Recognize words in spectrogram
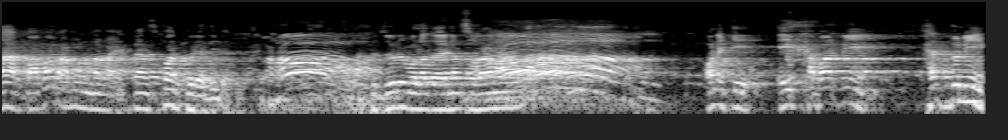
তার বাবার আমল নামায় ট্রান্সফার করে একটু জোরে বলা যায় না, সুবহানাল্লাহ। অনেকে এই খাবার নিয়ে, খাদ্য নিয়ে,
